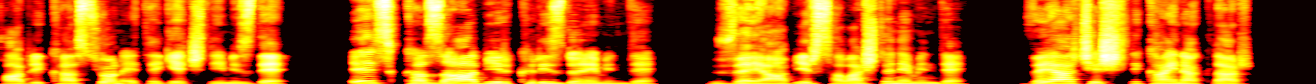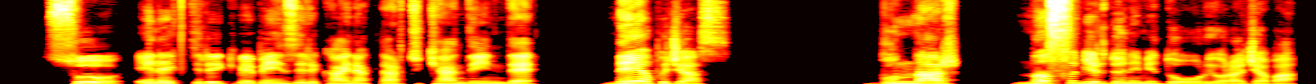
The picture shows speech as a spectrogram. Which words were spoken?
fabrikasyon ete geçtiğimizde es kaza bir kriz döneminde veya bir savaş döneminde veya çeşitli kaynaklar su, elektrik ve benzeri kaynaklar tükendiğinde ne yapacağız? Bunlar nasıl bir dönemi doğuruyor acaba?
